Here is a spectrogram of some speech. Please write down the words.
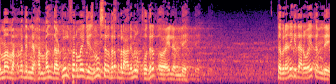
امام محمد ابن حنبل دا ټول فرمایي چې موږ سره د رب العالمین قدرت او علم دی تبرانی کې دا روایت هم دی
